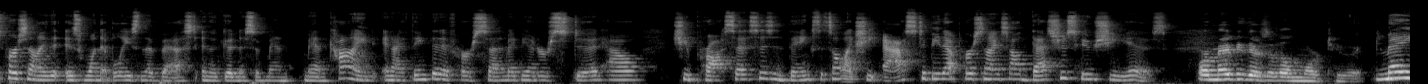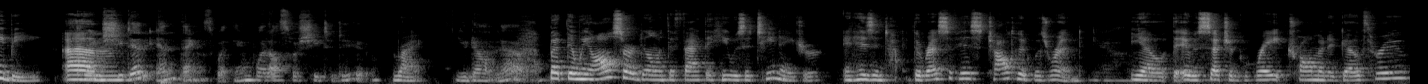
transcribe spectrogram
personality is one that believes in the best and the goodness of man, mankind, and I think that if her son maybe understood how she processes and thinks, it's not like she asked to be that personality style. That's just who she is. Or maybe there's a little more to it. Maybe. I Um, mean, she did end things with him. What else was she to do? right. You don't know. But then we also are dealing with the fact that he was a teenager and his entire the rest of his childhood was ruined. Yeah. You know, it was such a great trauma to go through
